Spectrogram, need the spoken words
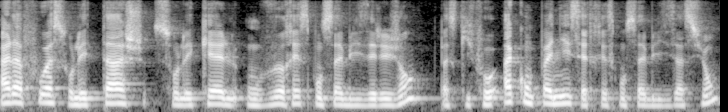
à la fois sur les tâches sur lesquelles on veut responsabiliser les gens, parce qu'il faut accompagner cette responsabilisation,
